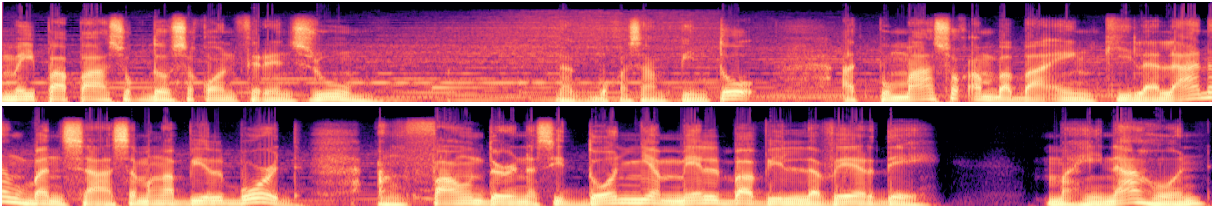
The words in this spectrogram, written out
May papasok daw sa conference room. Nagbukas ang pinto at pumasok ang babaeng kilala ng bansa sa mga billboard, ang founder na si Doña Melba Villaverde. Mahinahon,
